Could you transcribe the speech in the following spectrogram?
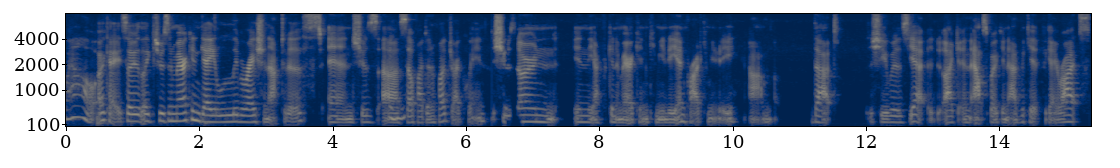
Wow. Okay. So, like, she was an American gay liberation activist and she was a Mhm. self identified drag queen. She was known in the African American community and Pride community um, that she was, yeah, like an outspoken advocate for gay rights.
